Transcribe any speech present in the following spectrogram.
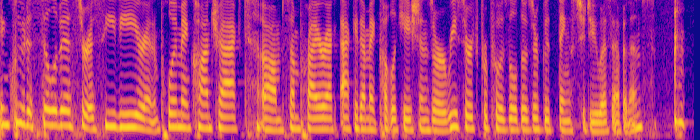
include a syllabus or a CV or an employment contract, um, some prior ac academic publications or a research proposal. Those are good things to do as evidence.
